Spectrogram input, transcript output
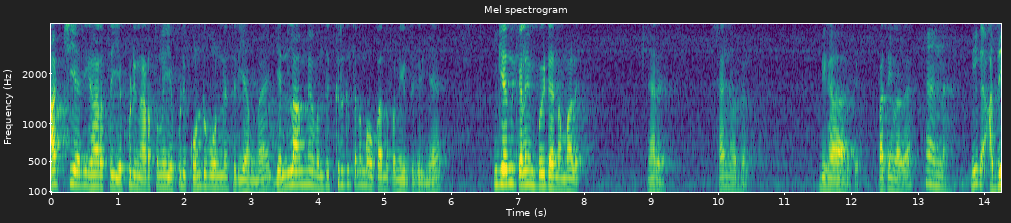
ஆட்சி அதிகாரத்தை எப்படி நடத்தணும் எப்படி கொண்டு போகணுன்னு தெரியாமல் எல்லாமே வந்து கிறுக்குத்தனமாக உட்காந்து பண்ணிக்கிட்டு இருக்கிறீங்க. இங்கேருந்து கிளம்பி போயிட்டார் நம்மால். யார்? ஸ்டாலின் அவர்கள். பீகாருக்கு. பார்த்தீங்களா அதை? என்ன? பீகார் அது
